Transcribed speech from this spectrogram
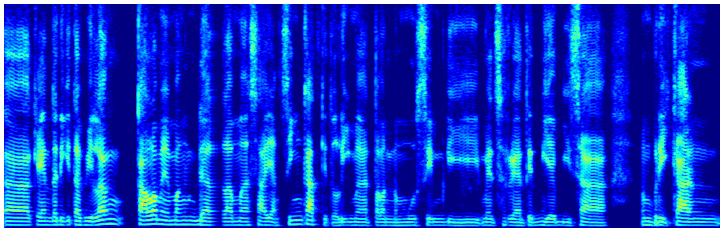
uh, kayak yang tadi kita bilang kalau memang dalam masa yang singkat gitu lima atau enam musim di Manchester United dia bisa memberikan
